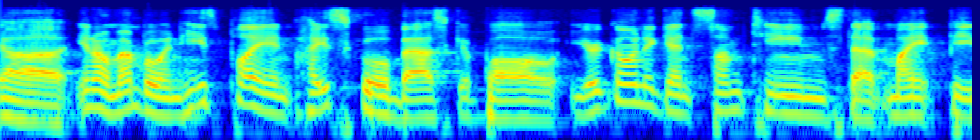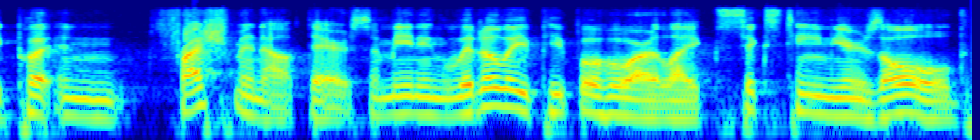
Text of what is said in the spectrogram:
uh, you know remember when he's playing high school basketball you're going against some teams that might be putting freshmen out there. So meaning literally people who are like 16 years old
